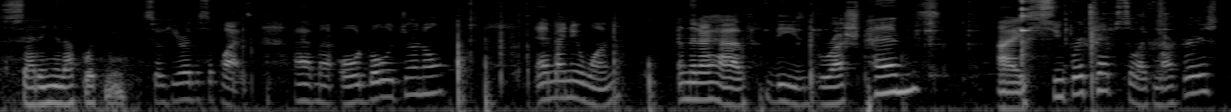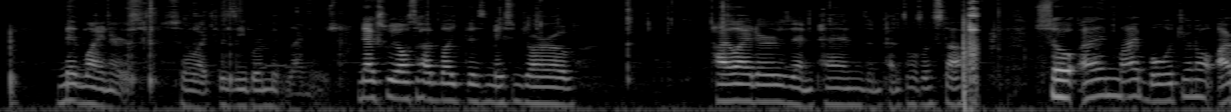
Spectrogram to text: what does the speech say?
setting it up with me. So here are the supplies. I have my old bullet journal and my new one. And then I have these brush pens, my super tips, so like markers, mildliners, so like the zebra mildliners. Next, we also have like this mason jar of highlighters and pens and pencils and stuff. So in my bullet journal, I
